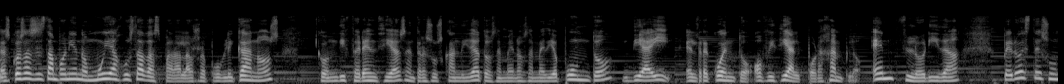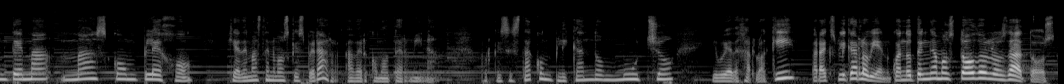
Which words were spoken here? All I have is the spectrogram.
Las cosas se están poniendo muy ajustadas para los republicanos, con diferencias entre sus candidatos de menos de medio punto, de ahí el recuento oficial, por ejemplo, en Florida, pero este es un tema más complejo que además tenemos que esperar a ver cómo termina, porque se está complicando mucho y voy a dejarlo aquí para explicarlo bien, cuando tengamos todos los datos,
